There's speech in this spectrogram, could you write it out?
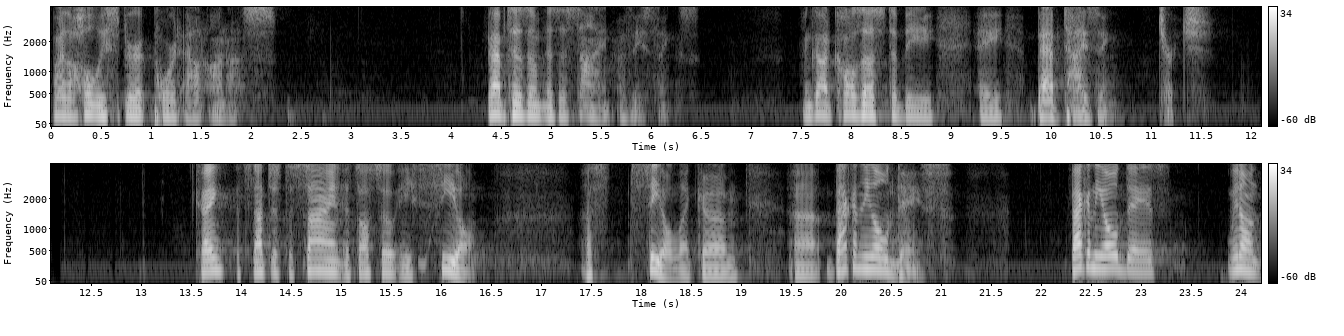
by the Holy Spirit poured out on us. Baptism is a sign of these things. And God calls us to be a baptizing church. Okay? It's not just a sign, it's also a seal. A seal, like um, uh, back in the old days. Back in the old days, we don't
